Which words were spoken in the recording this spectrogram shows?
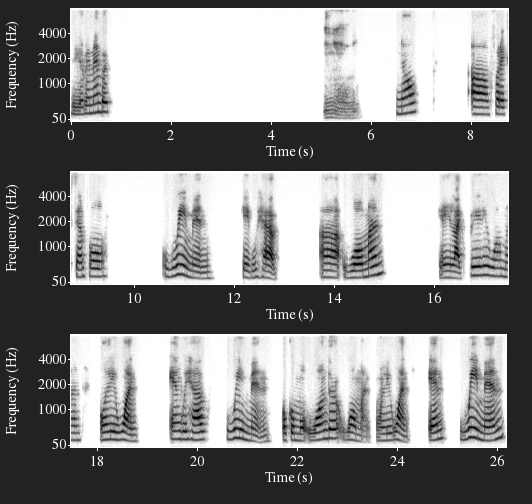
Do you remember? No. No. Uh, for example, women. Okay, we have a woman. Okay, like pretty woman, only one. And we have women, o como Wonder Woman, only one. And women,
